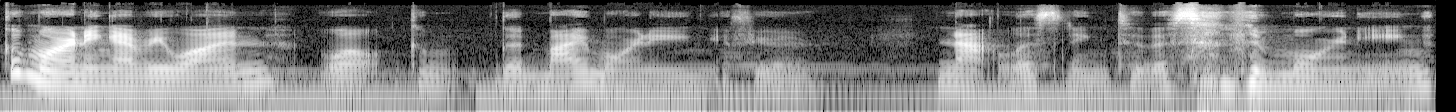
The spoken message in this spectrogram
Good morning, everyone. Well, com- good my morning if you're not listening to this in the morning.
